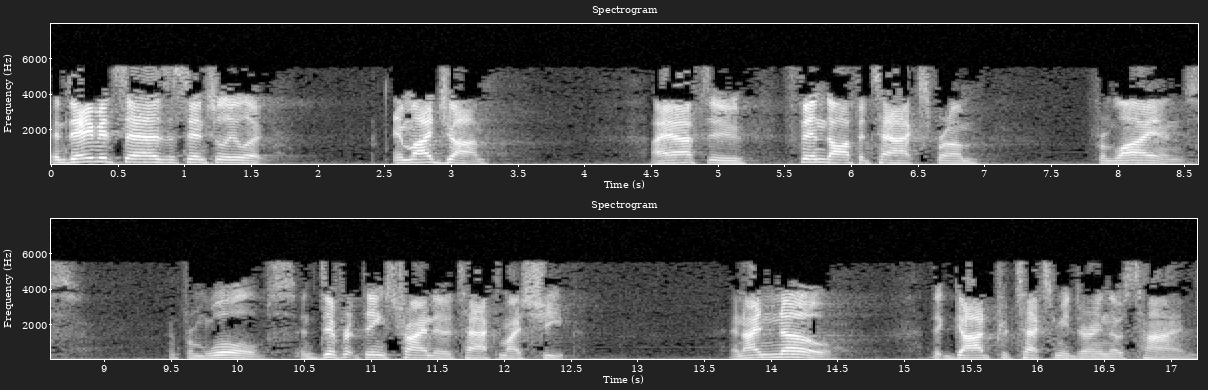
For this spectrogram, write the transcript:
And David says essentially, look, in my job, I have to fend off attacks from, from lions and from wolves and different things trying to attack my sheep. And I know that God protects me during those times.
